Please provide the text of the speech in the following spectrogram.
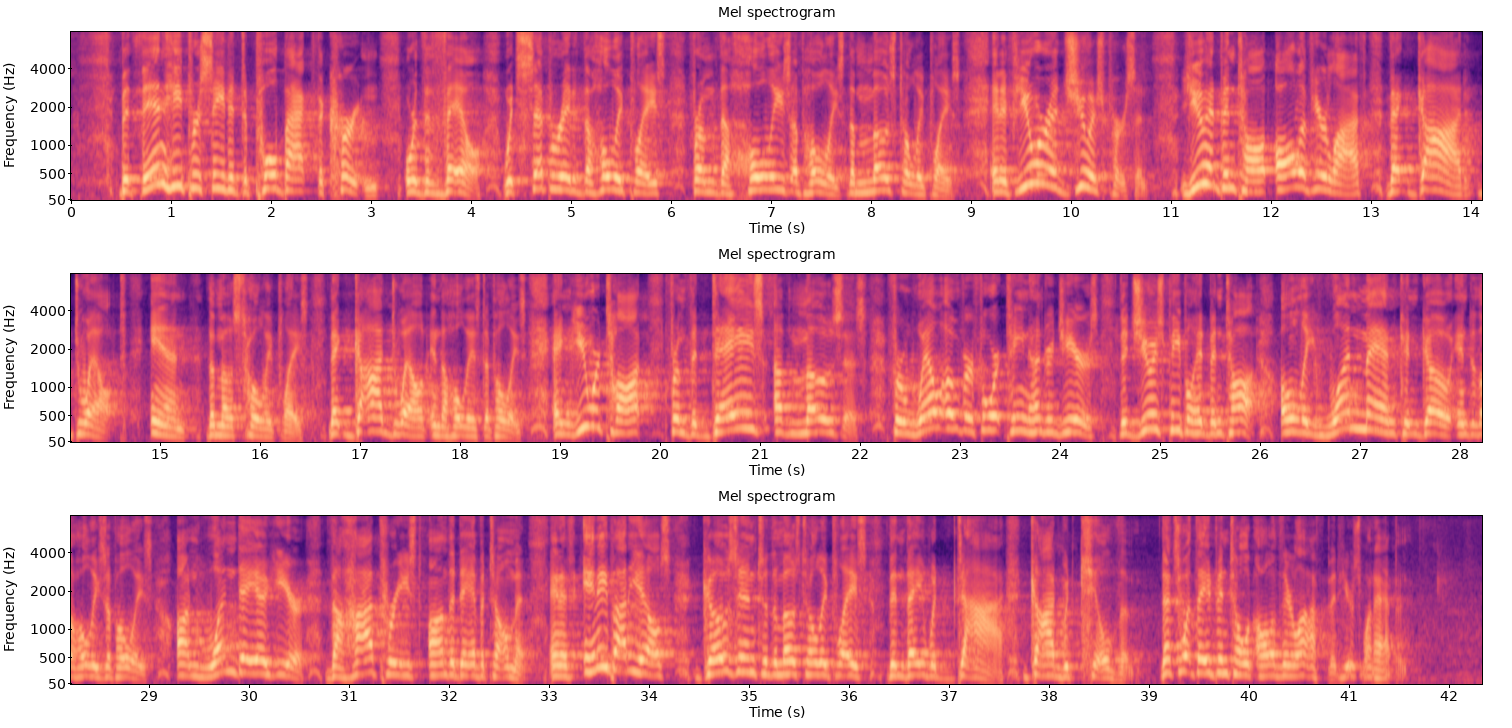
but then he proceeded to pull back the curtain or the veil, which separated the holy place from the holies of holies, the most holy place. And if you were a Jewish person, you had been taught all of your life that God dwelt in the most holy place, that God dwelled in the holiest of holies. And you were taught from the days of Moses, for well over 1400 years, the Jewish people had been taught only one man can go into the holies of holies on one day a year, the high priest on the day of atonement. And if anybody else goes into the most holy place, then they would die. God would kill them. That's what they had been told all of their life. But here's what happened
